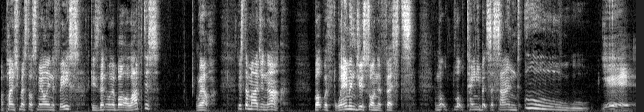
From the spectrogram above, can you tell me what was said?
I punched Mr. Smelly in the face because he didn't own a bottle of Lapidus? Well, just imagine that, but with lemon juice on the fists and little little tiny bits of sand. Ooh, yeah.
